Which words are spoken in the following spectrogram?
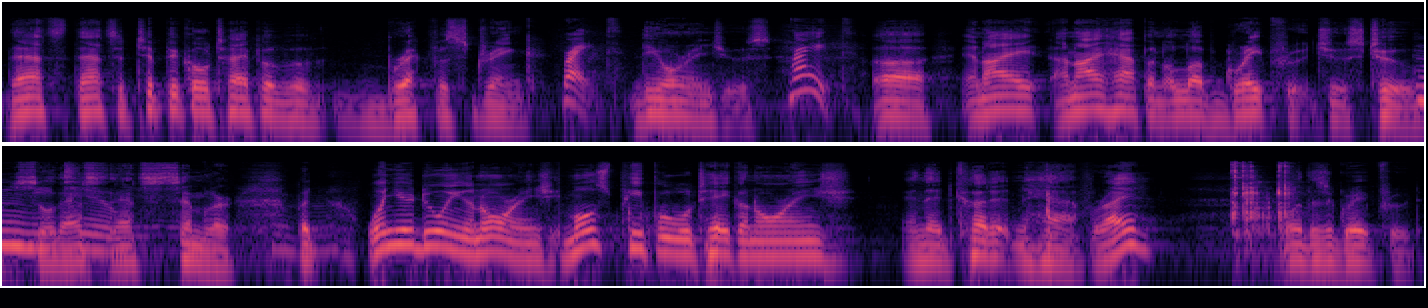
That's that's a typical type of a breakfast drink. Right. The orange juice. Right. Uh, and I and I happen to love grapefruit juice too. Mm, so me that's too. that's similar. Mm-hmm. But when you're doing an orange, most people will take an orange and they'd cut it in half, right? Or there's a grapefruit.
